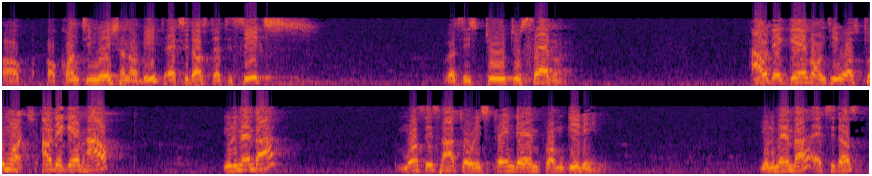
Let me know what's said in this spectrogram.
or, or continuation of it. Exodus 36, verses 2 to 7. How they gave until it was too much. How they gave how? You remember? Moses had to restrain them from giving. You remember Exodus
